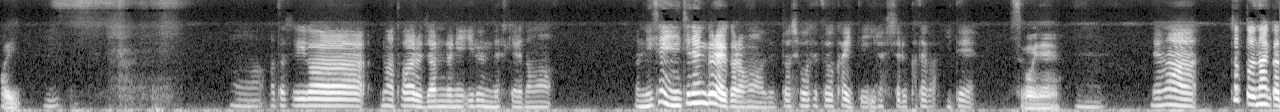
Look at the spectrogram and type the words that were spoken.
はい。まあ私が、まあ、とあるジャンルにいるんですけれども、2001年ぐらいからもうずっと小説を書いていらっしゃる方がいて、すごいね。で、まあ、ちょっとなんか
